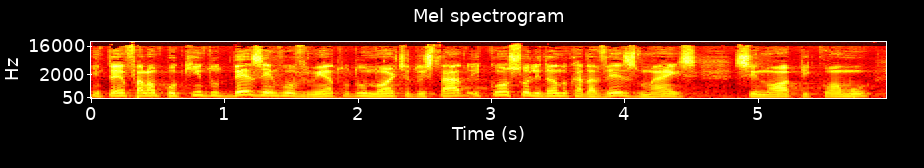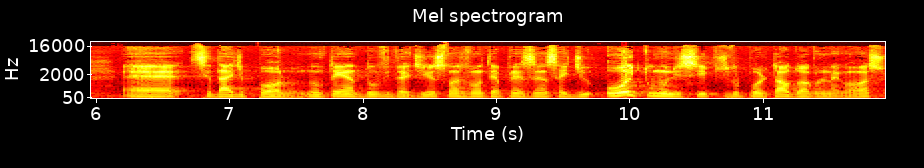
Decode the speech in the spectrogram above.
Então, eu falar um pouquinho do desenvolvimento do norte do estado e consolidando cada vez mais Sinop como é, cidade polo. Não tenha dúvida disso, nós vamos ter a presença de oito municípios do Portal do Agronegócio,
